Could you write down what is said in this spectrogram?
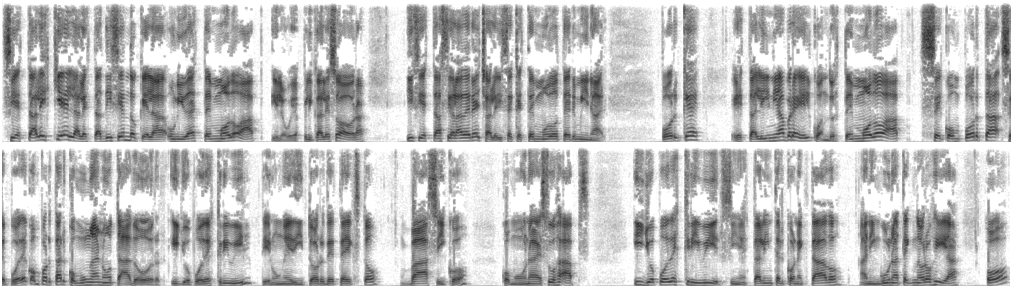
Si está a la izquierda, le estás diciendo que la unidad está en modo app, y le voy a explicar eso ahora. Y si está hacia la derecha, le dice que está en modo terminal. Porque esta línea Braille, cuando está en modo app, se comporta, se puede comportar como un anotador. Y yo puedo escribir, tiene un editor de texto básico, como una de sus apps. Y yo puedo escribir sin estar interconectado a ninguna tecnología o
